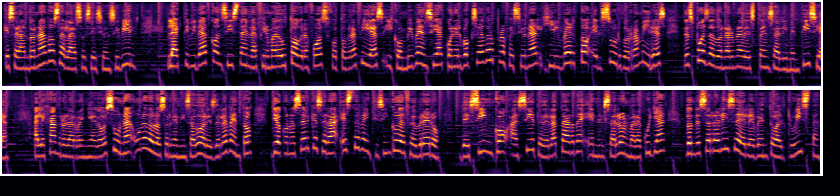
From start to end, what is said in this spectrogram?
que serán donados a la asociación civil. La actividad consiste en la firma de autógrafos, fotografías y convivencia con el boxeador profesional Gilberto El Zurdo Ramírez después de donar una despensa alimenticia. Alejandro Larrañaga Osuna, uno de los organizadores del evento, dio a conocer que será este 25 de febrero de 5 a 7 de la tarde en el Salón Maracuyá, donde se realice el evento altruista.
